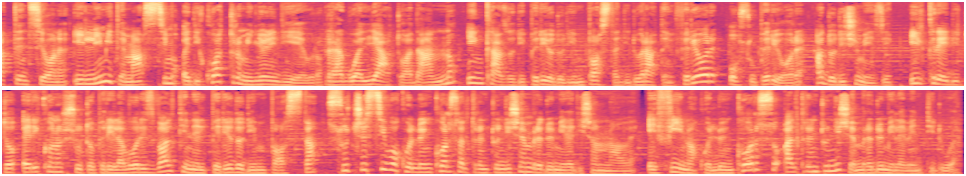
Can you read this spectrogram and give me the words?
Attenzione, il limite massimo è di 4 milioni di euro, ragguagliato ad anno in caso di periodo di imposta di durata inferiore o superiore a 12 mesi. Il credito è riconosciuto per i lavori svolti nel periodo di imposta successivo a quello in corso al 31 dicembre 2019 e fino a quello in corso al 31 dicembre 2022,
